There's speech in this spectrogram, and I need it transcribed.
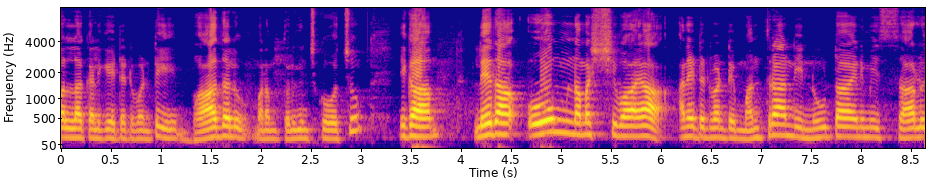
వల్ల కలిగేటటువంటి బాధలు మనం తొలగించుకోవచ్చు. ఇక లేదా ఓం నమ శివాయ అనేటటువంటి మంత్రాన్ని నూట ఎనిమిది సార్లు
